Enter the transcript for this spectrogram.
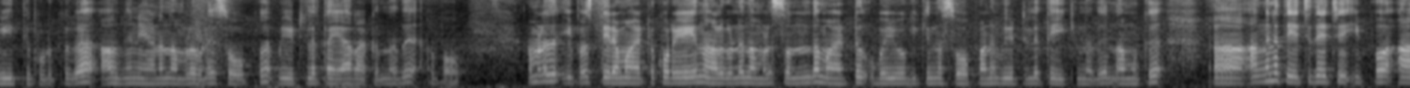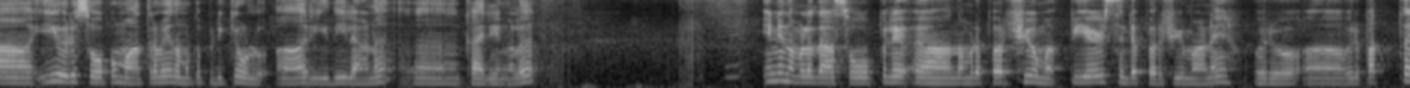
വീത്തി കൊടുക്കുക. അങ്ങനെയാണ് നമ്മളിവിടെ സോപ്പ് വീട്ടിൽ തയ്യാറാക്കുന്നത്. അപ്പോൾ നമ്മൾ ഇപ്പോൾ സ്ഥിരമായിട്ട് കുറേ നാൾ കൊണ്ട് നമ്മൾ സ്വന്തമായിട്ട് ഉപയോഗിക്കുന്ന സോപ്പാണ് വീട്ടിൽ തേക്കുന്നത്. നമുക്ക് അങ്ങനെ തേച്ച് തേച്ച് ഇപ്പോൾ ഈ ഒരു സോപ്പ് മാത്രമേ നമുക്ക് പിടിക്കുള്ളൂ. ആ രീതിയിലാണ് കാര്യങ്ങൾ ഇനി നമ്മളത് ആ സോപ്പിൽ നമ്മുടെ പെർഫ്യൂം പിയേഴ്സിന്റെ പെർഫ്യൂമാണ് ഒരു ഒരു പത്ത്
